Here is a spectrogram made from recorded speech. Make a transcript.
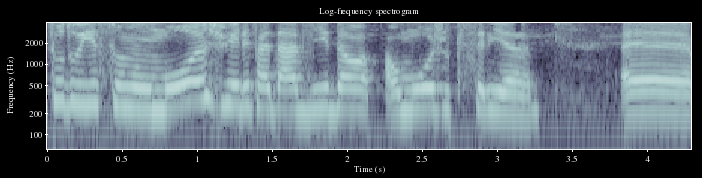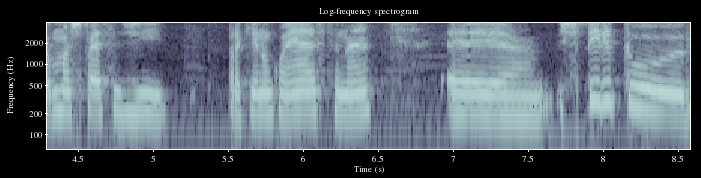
tudo isso num mojo e ele vai dar vida ao, ao mojo, que seria é, uma espécie de, para quem não conhece, né? é, espírito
